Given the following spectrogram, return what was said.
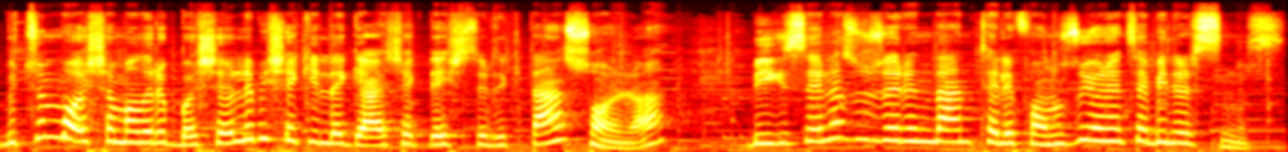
Bütün bu aşamaları başarılı bir şekilde gerçekleştirdikten sonra bilgisayarınız üzerinden telefonunuzu yönetebilirsiniz.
